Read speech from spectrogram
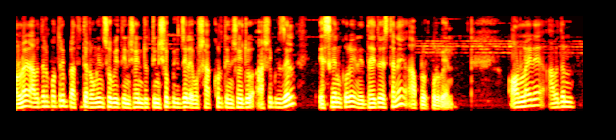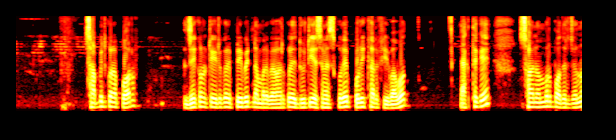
অনলাইন আবেদনপত্রে প্রার্থীদের রঙিন ছবি তিনশো ইন্টু তিনশো পিক্সেল এবং স্বাক্ষর তিনশো ইন্টু আশি পিক্সেল স্ক্যান করে নির্ধারিত স্থানে আপলোড করবেন। অনলাইনে আবেদন সাবমিট করার পর যে কোনো টেলিটকের প্রিপেড নাম্বার ব্যবহার করে দুটি এস এম এস করে পরীক্ষার ফি বাবদ এক থেকে ছয় নম্বর পদের জন্য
